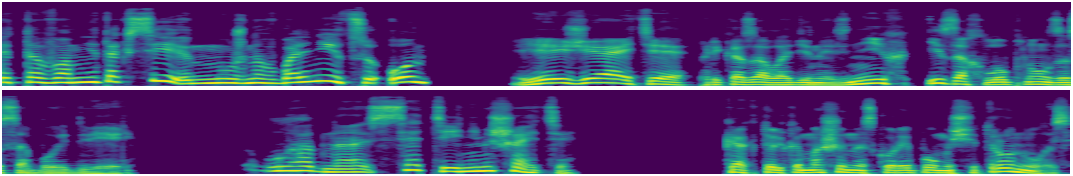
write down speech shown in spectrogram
«Это вам не такси, нужно в больницу, он...» «Езжайте!» – приказал один из них и захлопнул за собой дверь. «Ладно, сядьте и не мешайте». Как только машина скорой помощи тронулась,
